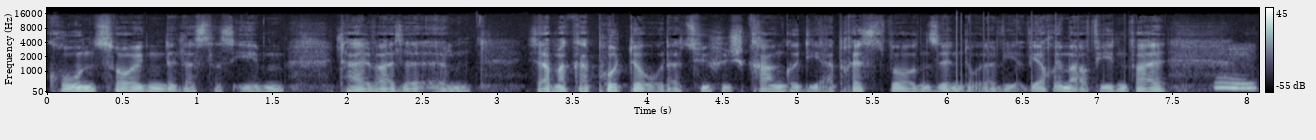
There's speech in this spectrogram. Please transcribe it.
Kronzeugen, dass das eben teilweise ähm, ich sag mal, kaputte oder psychisch Kranke, die erpresst worden sind oder wie, wie auch immer. Auf jeden Fall mhm.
